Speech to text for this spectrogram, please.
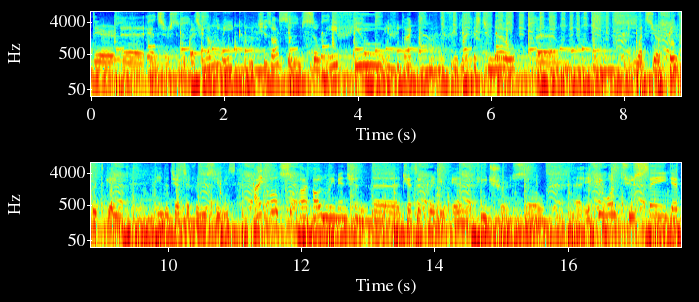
their uh, answers to the question of the week, which is awesome. So if you if you'd like if you'd like us to know um, what's your favorite game in the Jet Set Radio series. I also I only mentioned uh, Jet Set Radio and Future. So uh, if you want to say that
